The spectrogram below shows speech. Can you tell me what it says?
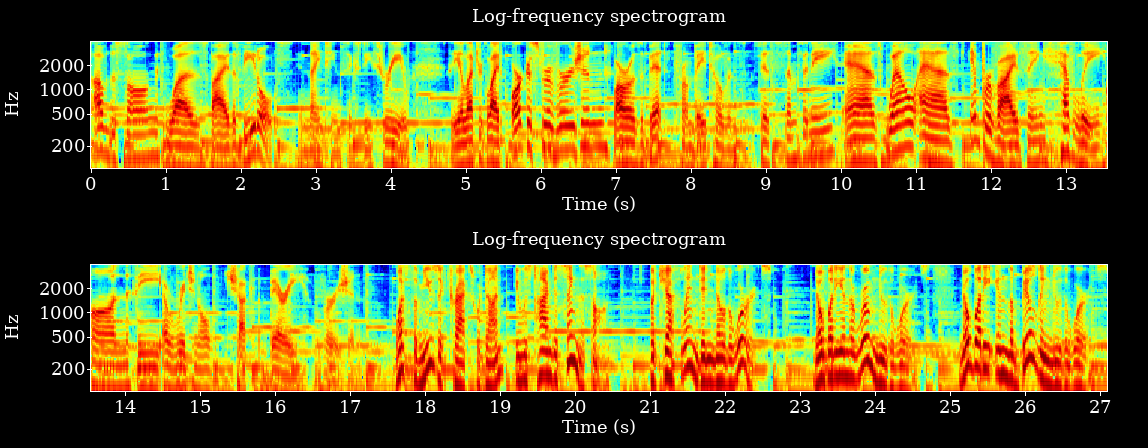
of the song was by the Beatles in 1963. The Electric Light Orchestra version borrows a bit from Beethoven's Fifth Symphony, as well as improvising heavily on the original Chuck Berry version. Once the music tracks were done, it was time to sing the song. But Jeff Lynne didn't know the words. Nobody in the room knew the words. Nobody in the building knew the words.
